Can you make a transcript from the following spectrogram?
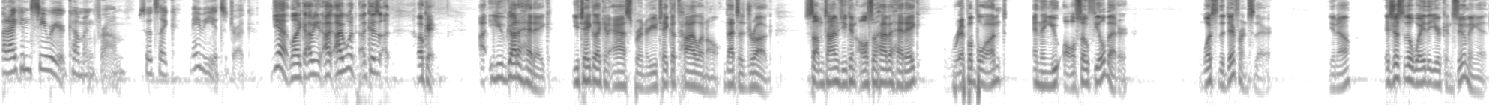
But I can see where you're coming from. So it's like maybe it's a drug. Yeah, like I mean, I, I would because okay, you've got a headache. You take like an aspirin or you take a Tylenol. That's a drug. Sometimes you can also have a headache, rip a blunt, and then you also feel better. What's the difference there? You know, it's just the way that you're consuming it.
